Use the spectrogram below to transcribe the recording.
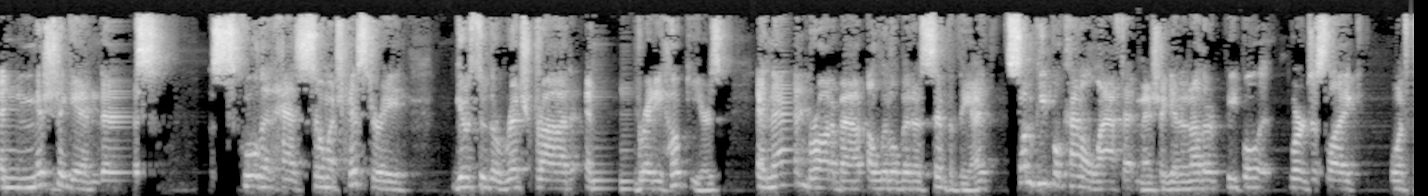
And Michigan, this school that has so much history, goes through the Rich Rod and Brady Hoke years. And that brought about a little bit of sympathy. I, some people kind of laughed at Michigan, and other people were just like, what's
